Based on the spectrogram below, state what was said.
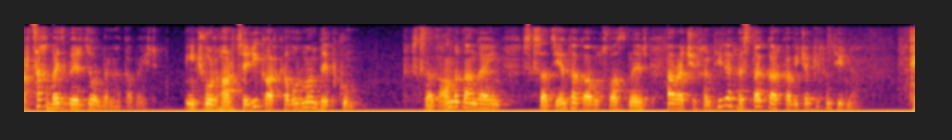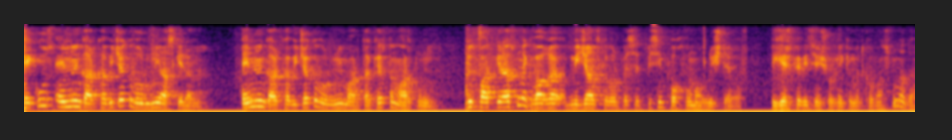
Արցախ, բայց Բերձոր բնակավայր։ Ինչ որ հարցերի կարգավորման դեպքում սկսած անվտանգային, սկսած ենթակառուցվածքներ, առաջի խնդիրը հստակ կարգավիճակի խնդիրն է։ Թեկուզ այն նույն կարգավիճակը, որ ունի Ասկերանը, այն նույն կարգավիճակը, որ ունի Մարտակերտը, Մարտունին։ Դուք պատկերացնում եք վաղը միջանցքը որպես այդպեսին փոխվում է ուրիշ տեղով։ Երբևից ինչ որ մեկի մտքով անցնում է դա։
